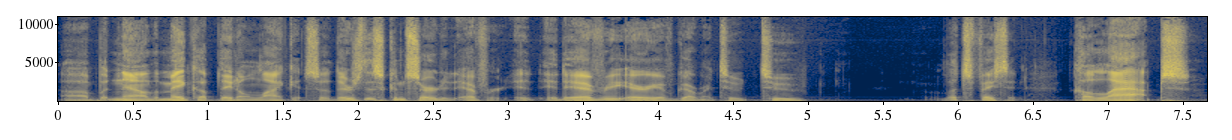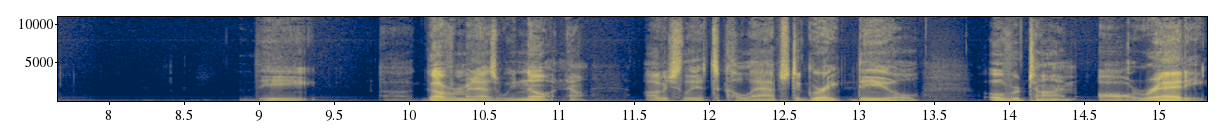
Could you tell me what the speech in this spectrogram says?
Uh, but now the makeup they don't like it. So there's this concerted effort at, at every area of government to to let's face it, collapse the uh, government as we know it. Now, obviously, it's collapsed a great deal over time already.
